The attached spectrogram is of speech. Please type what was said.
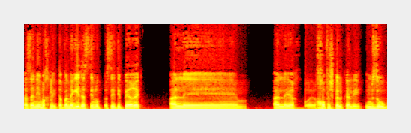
אז אני מחליט. אבל נגיד עשינו, עשיתי פרק על, אה, על אה, חופש כלכלי עם זוג,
